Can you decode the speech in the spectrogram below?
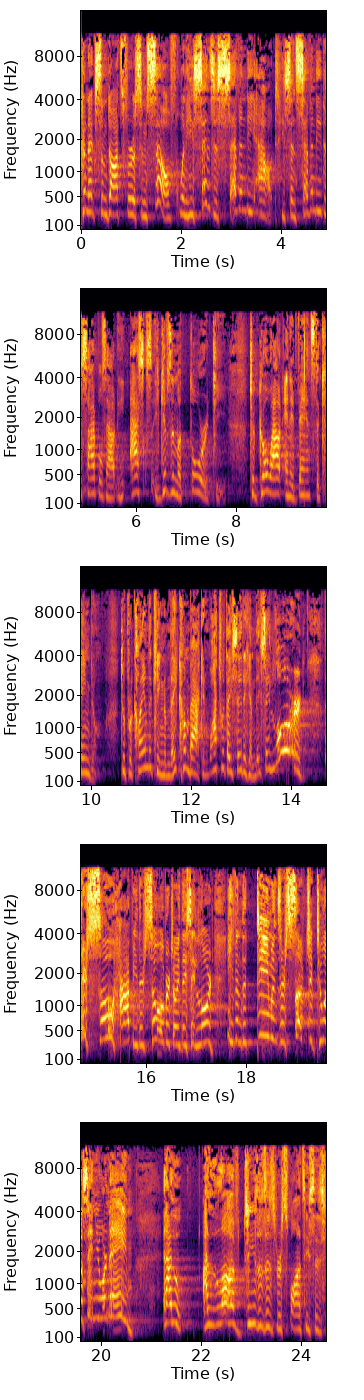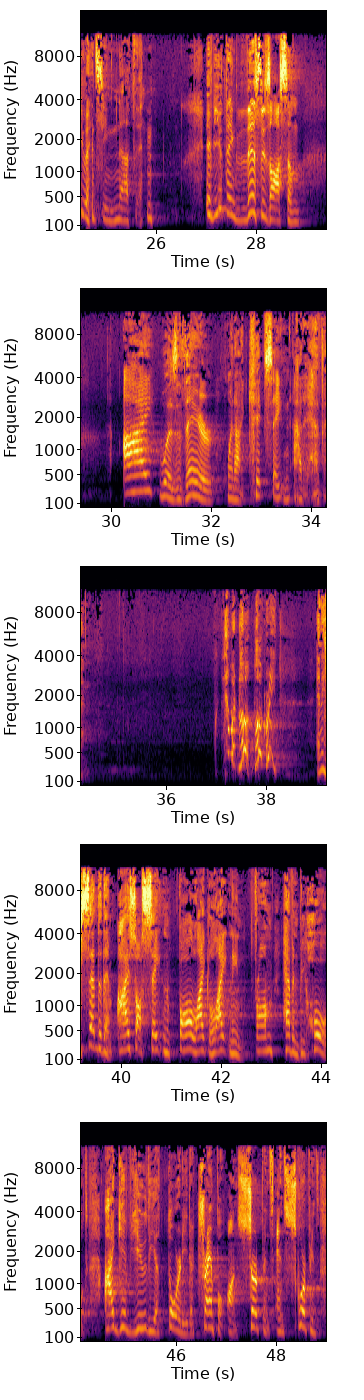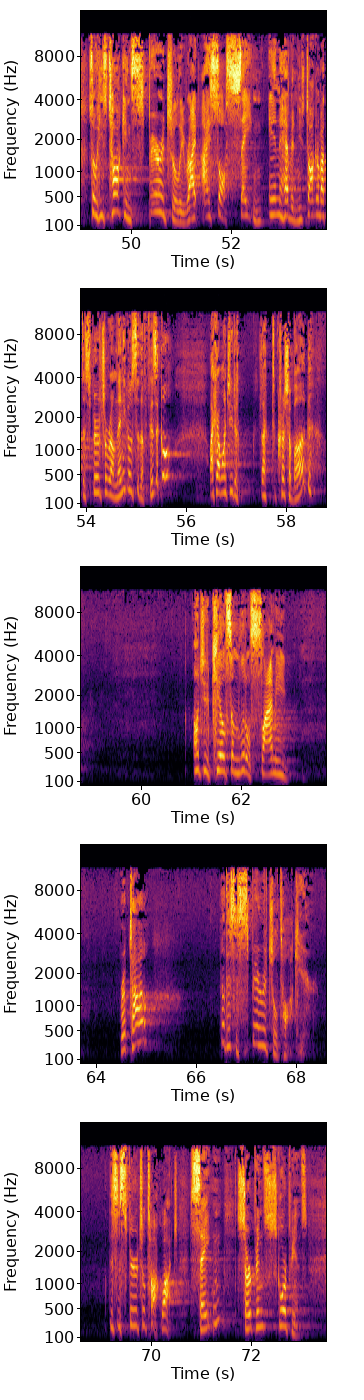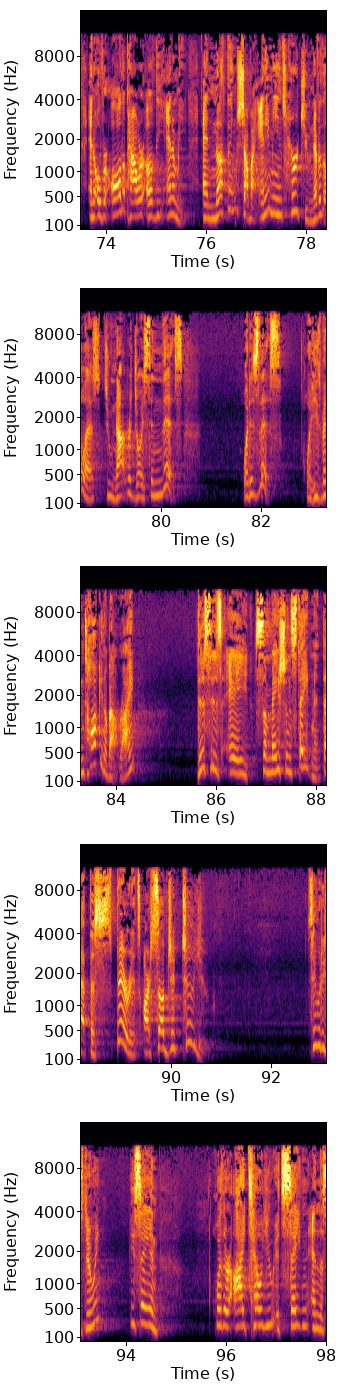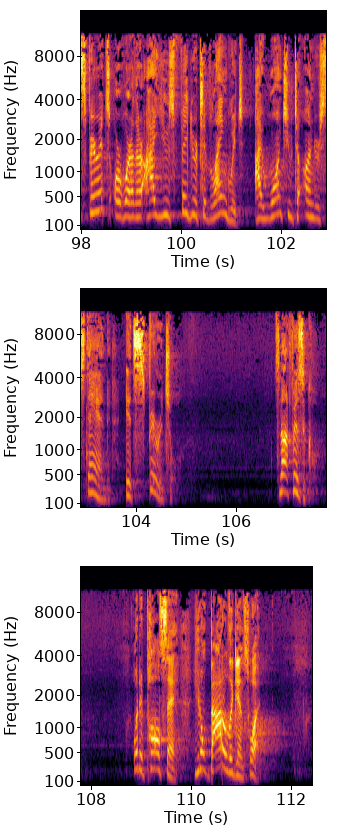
connects some dots for us himself when he sends his 70 out. He sends 70 disciples out and he asks, he gives them authority to go out and advance the kingdom to proclaim the kingdom, they come back and watch what they say to him. They say, Lord, they're so happy. They're so overjoyed. They say, Lord, even the demons are subject to us in your name. And I, I love Jesus' response. He says, you ain't seen nothing. if you think this is awesome, I was there when I kicked Satan out of heaven. Look, look, read. And he said to them, I saw Satan fall like lightning from heaven. Behold, I give you the authority to trample on serpents and scorpions. So he's talking spiritually, right? I saw Satan in heaven. He's talking about the spiritual realm. Then he goes to the physical. Like I want you to, like to crush a bug. I want you to kill some little slimy reptile. No, this is spiritual talk here. This is spiritual talk. Watch. Satan, serpents, scorpions, and over all the power of the enemy. And nothing shall by any means hurt you. Nevertheless, do not rejoice in this. What is this? What he's been talking about, right? This is a summation statement that the spirits are subject to you. See what he's doing? He's saying, whether I tell you it's Satan and the spirits or whether I use figurative language, I want you to understand it's spiritual. It's not physical. What did Paul say? You don't battle against what?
